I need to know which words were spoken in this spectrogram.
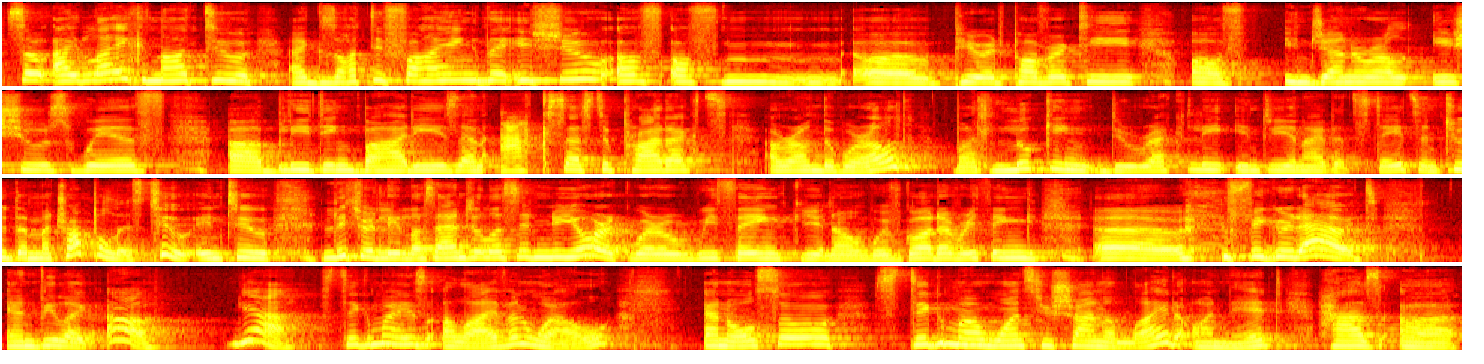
So I like not to exotifying the issue of, of mm, uh, period poverty, of in general issues with uh, bleeding bodies and access to products around the world, but looking directly into United States and to the metropolis too, into literally Los Angeles and New York, where we think, you know, we've got everything uh, figured out, and be like, oh, yeah, stigma is alive and well and also, stigma, once you shine a light on it, has a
